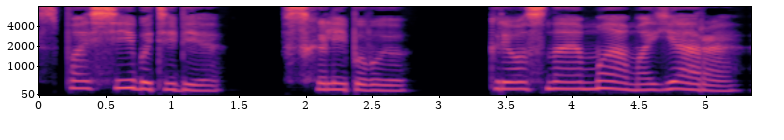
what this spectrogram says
«Спасибо тебе!» — всхлипываю. «Крестная мама Яра!»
